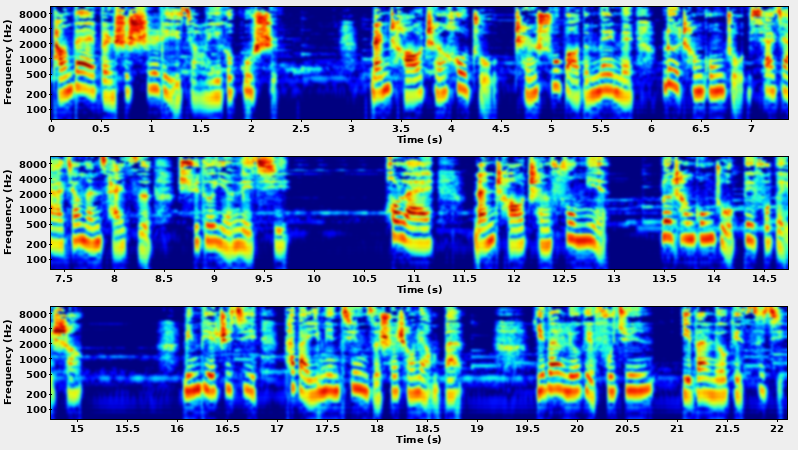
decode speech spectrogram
唐代本是诗里讲了一个故事：南朝陈后主陈叔宝的妹妹乐昌公主下嫁江南才子徐德言为妻。后来南朝陈覆灭，乐昌公主被俘北上。临别之际，她把一面镜子摔成两半，一半留给夫君，一半留给自己。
